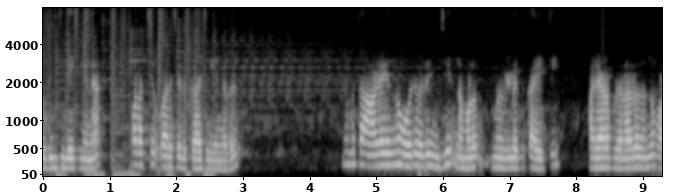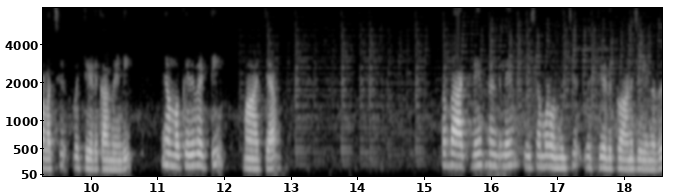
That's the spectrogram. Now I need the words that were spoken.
ഒരിഞ്ചിലേക്ക് ഇങ്ങനെ വളച്ച് വരച്ചെടുക്കുക ചെയ്യുന്നത്. നമുക്ക് താഴെ നിന്ന് ഒരു ഒരു ഇഞ്ച് നമ്മൾ മുകളിലേക്ക് കയറ്റി അടയാളപ്പെടുത്തണം. അവിടെ നിന്ന് വളച്ച് വെട്ടിയെടുക്കാൻ വേണ്ടി. നമുക്കിത് വെട്ടി മാറ്റാം. ഇപ്പോൾ ബാക്കിലെയും ഫ്രണ്ടിലെയും പീസ് നമ്മൾ ഒന്നിച്ച് വെട്ടിയെടുക്കുകയാണ് ചെയ്യുന്നത്.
